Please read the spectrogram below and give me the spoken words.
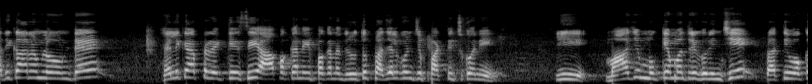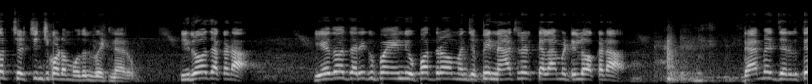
అధికారంలో ఉంటే హెలికాప్టర్ ఎక్కేసి ఆ పక్కన ఈ పక్కన తిరుగుతూ ప్రజల గురించి పట్టించుకొని ఈ మాజీ ముఖ్యమంత్రి గురించి ప్రతి ఒక్కరు చర్చించుకోవడం మొదలుపెట్టినారు. ఈరోజు అక్కడ ఏదో జరిగిపోయింది ఉపద్రవం అని చెప్పి న్యాచురల్ కెలామిటీలో అక్కడ డ్యామేజ్ జరిగితే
